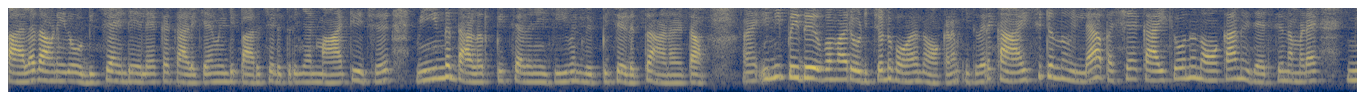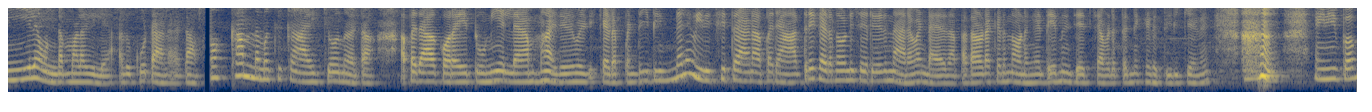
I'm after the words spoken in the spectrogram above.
പലതവണ ഇത് ഒടിച്ച് അതിന്റെ ഇലയൊക്കെ കളിക്കാൻ വേണ്ടി പറിച്ചെടുത്തിട്ട് ഞാൻ മാറ്റി വെച്ച് വീണ്ടും തളിർപ്പിച്ച് അതിനെ ജീവൻ വെപ്പിച്ചെടുത്താണ് കേട്ടോ. ഇനിയിപ്പോൾ ഇത് ഇവന്മാർ ഒടിച്ചോണ്ട് പോകാൻ നോക്കണം. ഇതുവരെ കായ്ച്ചിട്ടൊന്നുമില്ല. പക്ഷേ കായ്ക്കുമെന്ന് നോക്കാമെന്ന് വിചാരിച്ച് നമ്മുടെ നീല ഉണ്ടമുളകില്ലേ അത് കൂട്ടാണ് കേട്ടോ. നോക്കാം നമുക്ക് കായ്ക്കുമെന്ന് കേട്ടോ. അപ്പോൾ ഇതാ കുറേ തുണിയെല്ലാം മഴ വഴി കിടപ്പുണ്ട്. ഇത് ഇന്നലെ വിരിച്ചിട്ടാണ്. അപ്പോൾ രാത്രി കിടന്നുകൊണ്ട് ചെറിയൊരു നനവുണ്ടായിരുന്നു. അപ്പോൾ അത് അവിടെ കിടന്ന് ഉണങ്ങട്ടെ എന്ന് വിചാരിച്ച് അവിടെ തന്നെ കിടത്തിയിരിക്കുകയാണ് ഇനിയിപ്പം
